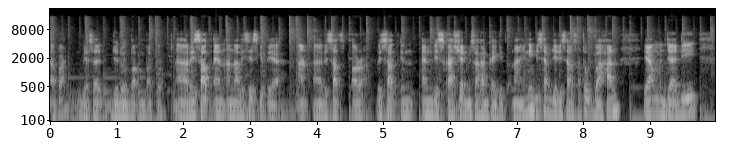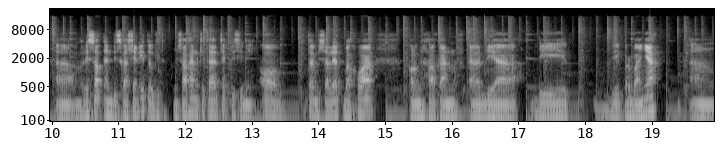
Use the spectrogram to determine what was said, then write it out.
apa? Biasa judul bab 4 tuh. Uh, result and analysis gitu ya. Uh, result or result in and discussion misalkan kayak gitu. Nah, ini bisa menjadi salah satu bahan yang menjadi uh, result and discussion itu gitu. Misalkan kita cek di sini. Oh, kita bisa lihat bahwa kalau misalkan uh, dia di diperbanyak uh,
